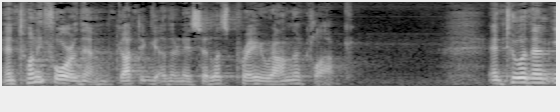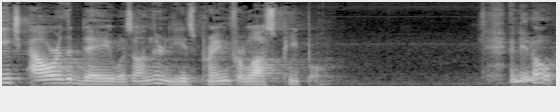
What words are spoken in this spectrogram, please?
And 24 of them got together and they said, Let's pray around the clock. And two of them, each hour of the day, was on their knees praying for lost people. And you know,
